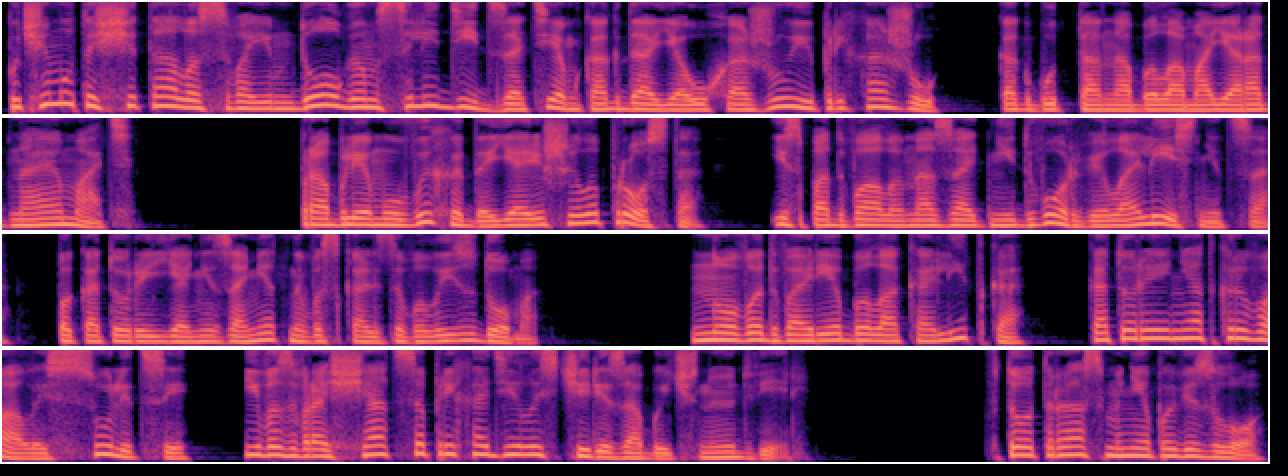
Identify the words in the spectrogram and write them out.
почему-то считала своим долгом следить за тем, когда я ухожу и прихожу, как будто она была моя родная мать. Проблему выхода я решила просто. Из подвала на задний двор вела лестница, по которой я незаметно выскальзывала из дома. Но во дворе была калитка, которая не открывалась с улицы, и возвращаться приходилось через обычную дверь. В тот раз мне повезло.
